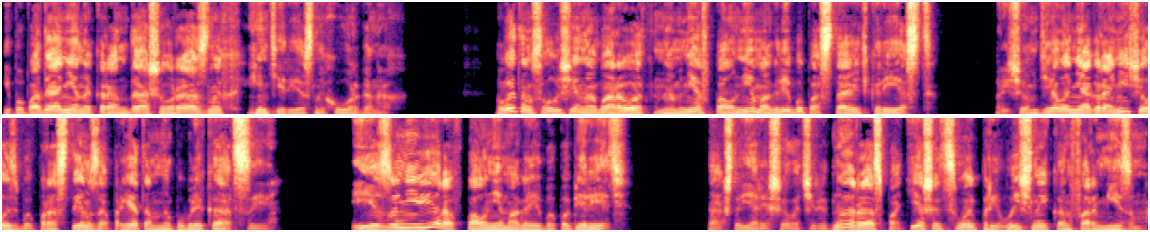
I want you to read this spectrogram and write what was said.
и попадание на карандаш в разных интересных органах? В этом случае, наоборот, на мне вполне могли бы поставить крест. Причем дело не ограничилось бы простым запретом на публикации. И из универа вполне могли бы попереть. Так что я решил очередной раз потешить свой привычный конформизм,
